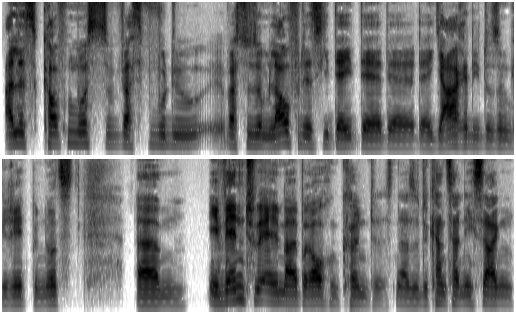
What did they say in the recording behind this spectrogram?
alles kaufen musst, was wo du, was du so im Laufe des der der der, Jahre, die du so ein Gerät benutzt, ähm, eventuell mal brauchen könntest. Also du kannst halt nicht sagen,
